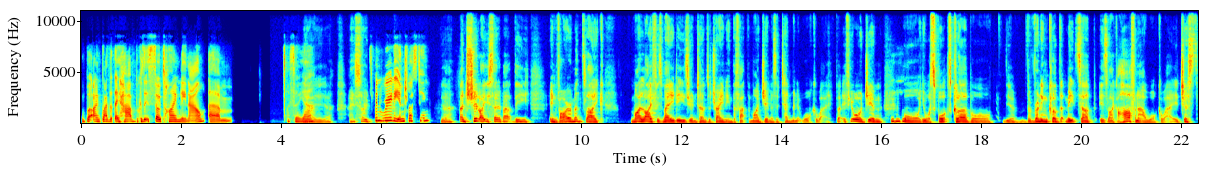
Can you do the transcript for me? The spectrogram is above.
but I'm glad that they have because it's so timely now. Um, so yeah, yeah, yeah. yeah. And so it's been really interesting. Yeah, and shit, like you said about the environment, like my life is made easier in terms of training. The fact that my gym is a ten minute walk away, but if your gym mm-hmm. or your sports club or you know, the running club that meets up is like a half an hour walk away, it just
